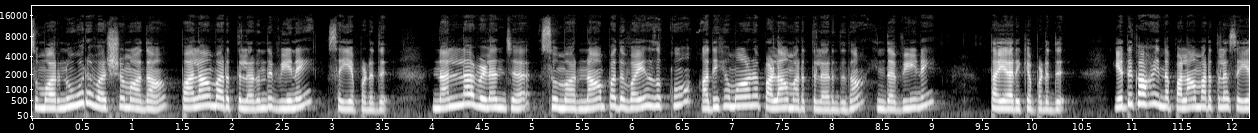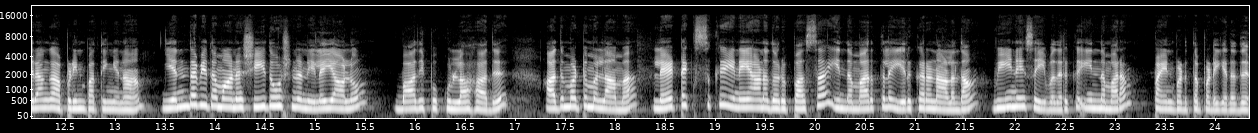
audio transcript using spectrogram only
சுமார் நூறு வருஷமாக தான் பலா மரத்துலேருந்து வீணை செய்யப்படுது. நல்லா விளைஞ்ச சுமார் நாற்பது வயதுக்கும் அதிகமான பலாமரத்துலேருந்து தான் இந்த வீணை தயாரிக்கப்படுது. எதுக்காக இந்த பலாமரத்தில் செய்கிறாங்க அப்படின்னு பார்த்தீங்கன்னா எந்த விதமான சீதோஷ்ண நிலையாலும் பாதிப்புக்குள்ளாகாது. அது மட்டும் இல்லாமல் லேட்டெக்ஸுக்கு இணையானதொரு பசை இந்த மரத்தில் இருக்கிறனால தான் வீணை செய்வதற்கு இந்த மரம் பயன்படுத்தப்படுகிறது.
